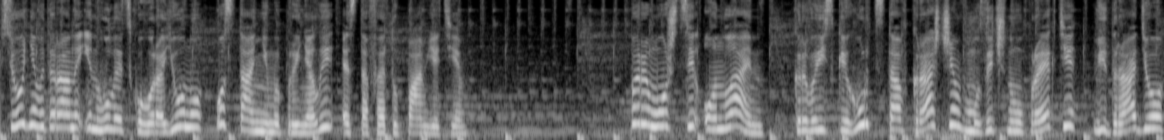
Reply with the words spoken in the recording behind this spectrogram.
Сьогодні ветерани Інгулецького району останніми прийняли естафету пам'яті. Переможці онлайн. Криворізький гурт став кращим в музичному проєкті від радіо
